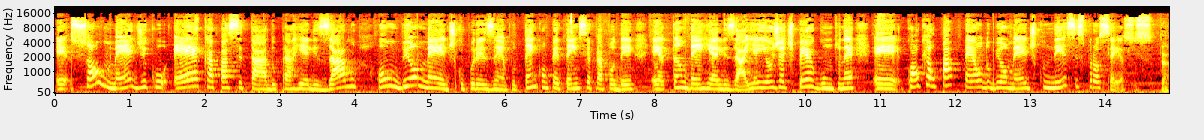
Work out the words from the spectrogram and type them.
é, só o médico é capacitado para realizá-lo ou um biomédico, por exemplo, tem competência para poder é, também realizar? E aí eu já te pergunto, né? É, qual que é o papel do biomédico nesses processos? Tá,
